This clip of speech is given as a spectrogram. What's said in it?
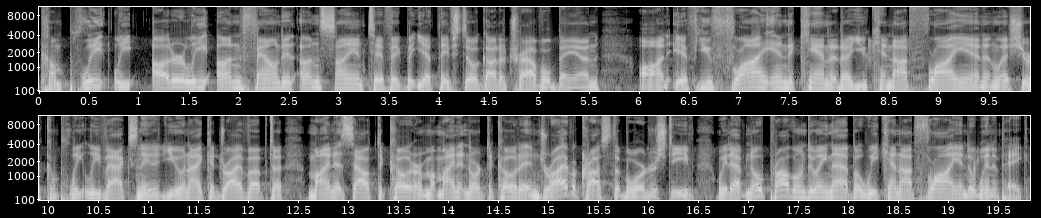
completely utterly unfounded unscientific but yet they've still got a travel ban on if you fly into Canada, you cannot fly in unless you're completely vaccinated. You and I could drive up to Minot South Dakota or Minot North Dakota and drive across the border, Steve. We'd have no problem doing that, but we cannot fly into Winnipeg.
